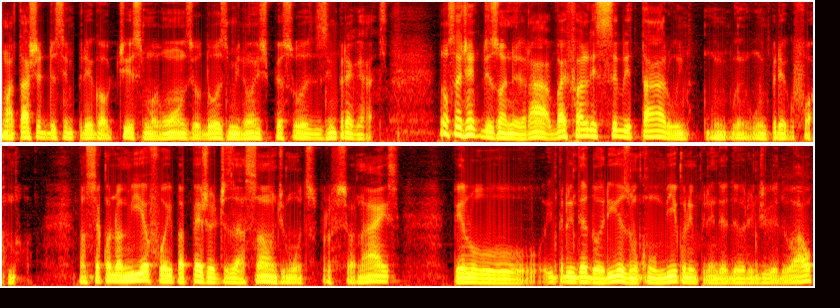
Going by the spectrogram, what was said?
Uma taxa de desemprego altíssima, 11 ou 12 milhões de pessoas desempregadas. Então, se a gente desonerar, vai facilitar o, o, emprego formal. Nossa economia foi para a pejotização de muitos profissionais, pelo empreendedorismo com o microempreendedor individual.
